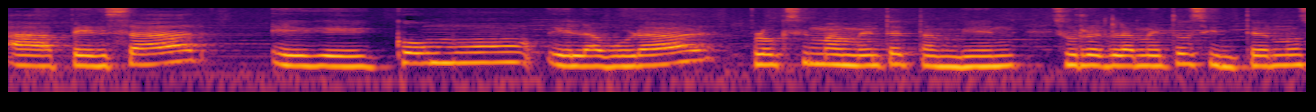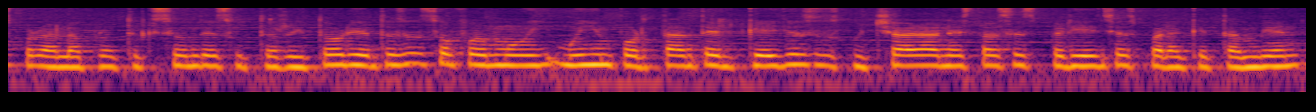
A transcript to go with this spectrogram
a pensar eh, cómo elaborar próximamente también sus reglamentos internos para la protección de su territorio. Entonces eso fue muy, muy importante el que ellos escucharan estas experiencias para que también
